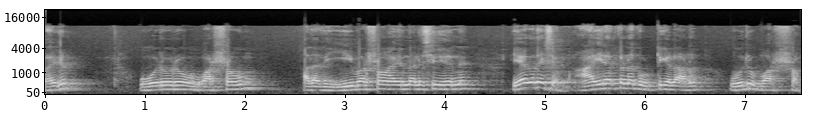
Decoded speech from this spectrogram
വരും. ഓരോരോ വർഷവും അതായത് ഈ വർഷമായിരുന്നാലും ശരി തന്നെ ഏകദേശം ആയിരക്കണക്കിന് കുട്ടികളാണ് ഒരു വർഷം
